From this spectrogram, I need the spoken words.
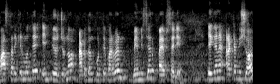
পাঁচ তারিখের মধ্যে এমপিওর জন্য আবেদন করতে পারবেন মেমিসের ওয়েবসাইটে। এখানে আরেকটা বিষয়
